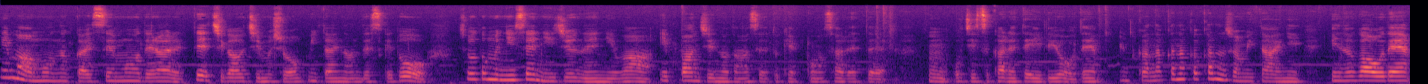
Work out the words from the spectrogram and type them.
今はもうなんか SMO 出られて違う事務所みたいなんですけどちょうども2020年には一般人の男性と結婚されて、うん、落ち着かれているようでなかなか彼女みたいに犬顔で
